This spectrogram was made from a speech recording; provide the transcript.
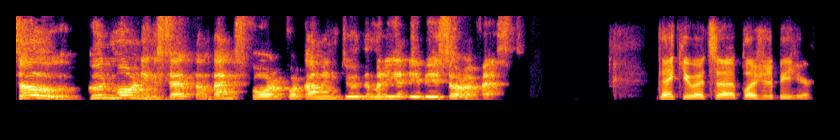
So, good morning, Seth, and thanks for, for coming to the MariaDB Serverfest. Thank you. It's a pleasure to be here.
